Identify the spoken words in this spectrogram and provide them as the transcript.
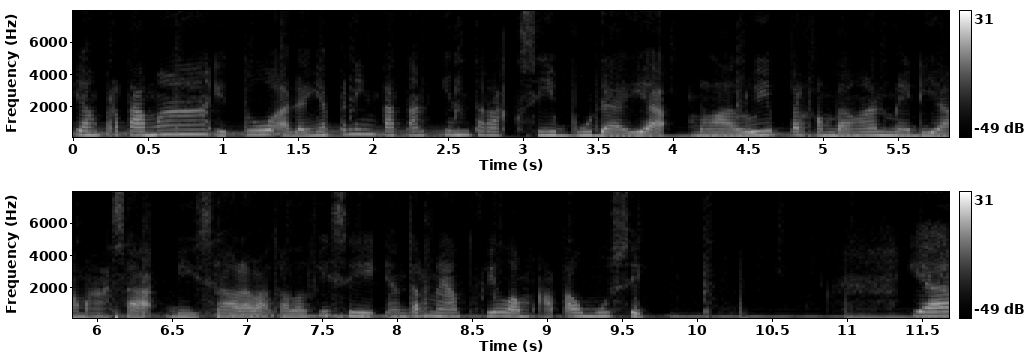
Yang pertama itu adanya peningkatan interaksi budaya melalui perkembangan media massa, bisa lewat televisi, internet, film, atau musik. Ya,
